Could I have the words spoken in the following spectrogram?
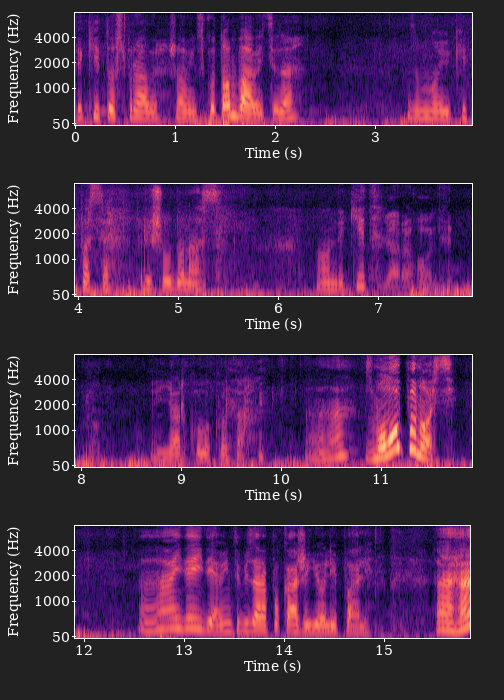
такі то справи. Що він з котом бавиться, так? Да? За мною кіт пасе, прийшов до нас. Вон де кіт. Яра гонить. Яр коло кота. Ага. Змолов по носі? Ага, йде, йде. Він тобі зараз покаже Йолі палі. Ага.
